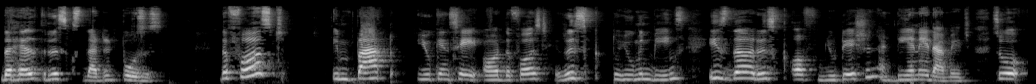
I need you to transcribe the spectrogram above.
the health risks that it poses? The first impact you can say or the first risk to human beings is the risk of mutation and DNA damage. So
